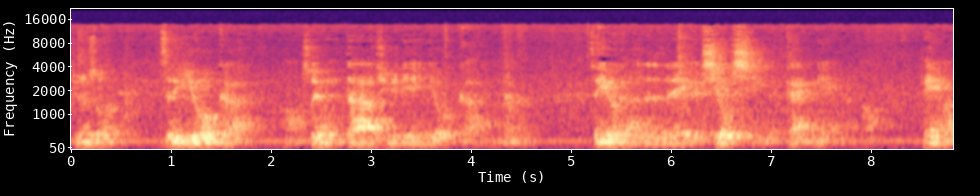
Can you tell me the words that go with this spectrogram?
就是说这个 Yoga，啊，所以我们大家去练 Yoga。这有可能是这个修行的概念啊，可以吗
